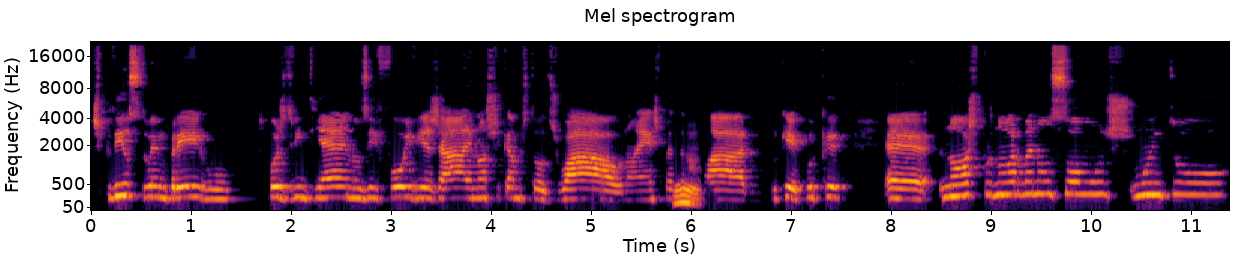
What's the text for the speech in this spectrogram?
despediu-se do emprego depois de 20 anos e foi viajar e nós ficamos todos, uau, não é? Espetacular. Uhum. Porquê? Porque uh, nós, por norma, não somos muito.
